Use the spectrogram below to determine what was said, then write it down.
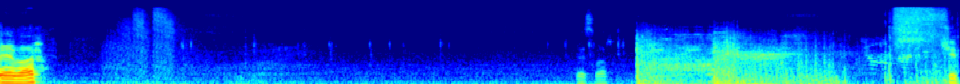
B var. shit.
